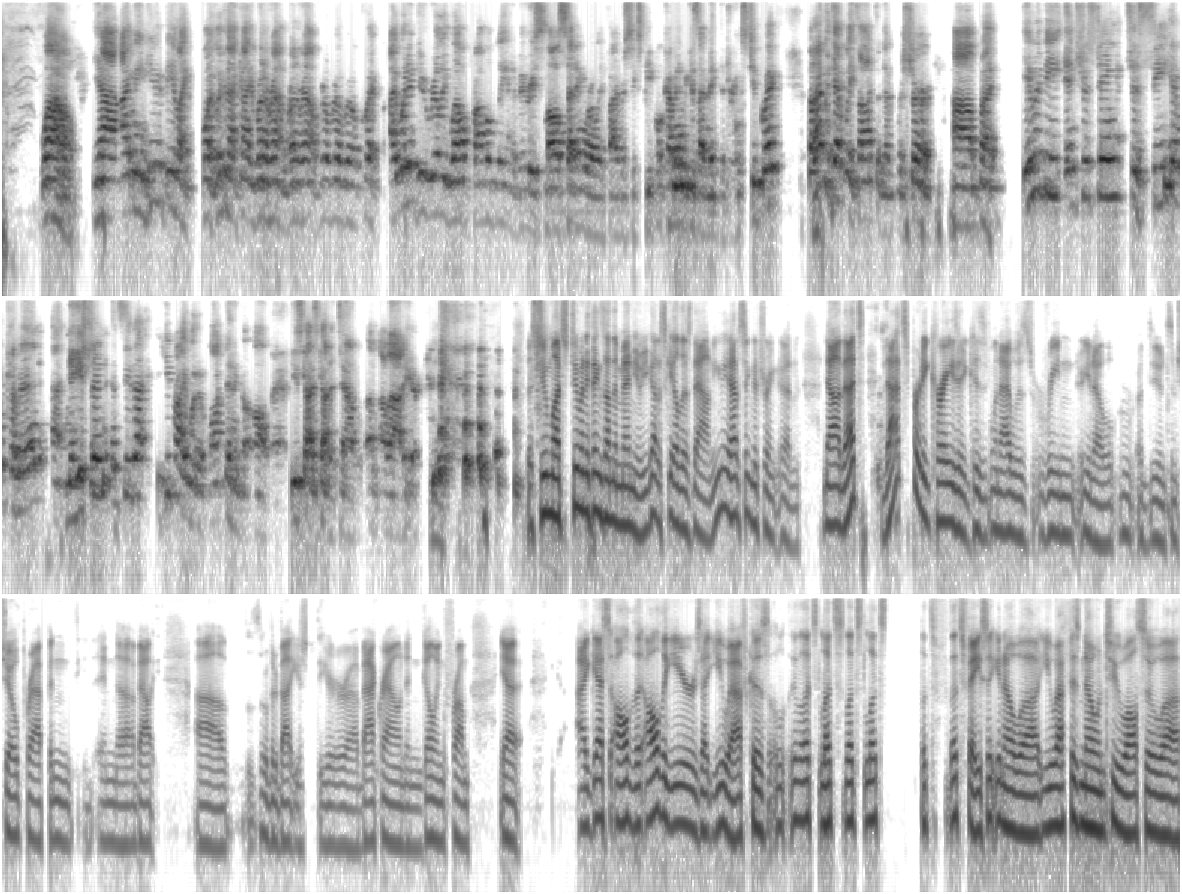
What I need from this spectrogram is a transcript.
Wow. Yeah, I mean, he would be like, "Boy, look at that guy run around, run around, real, real, real quick." I wouldn't do really well, probably in a very small setting where only five or six people come in because I make the drinks too quick. But I would definitely talk to them for sure. Uh, but it would be interesting to see him come in at Nation and see that. He probably would have walked in and go, "Oh man, these guys got it down. I'm, I'm out of here." There's too much, too many things on the menu. You got to scale this down. You need to have signature. And now that's that's pretty crazy because when I was reading, you know, doing some show prep and and uh, about uh, a little bit about your your uh, background and going from, yeah, I guess all the all the years at UF because let's let's let's let's let's let's face it, you know, uh, UF is known to also uh,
